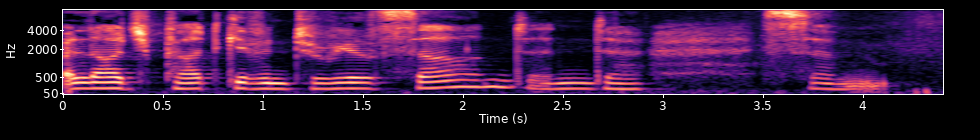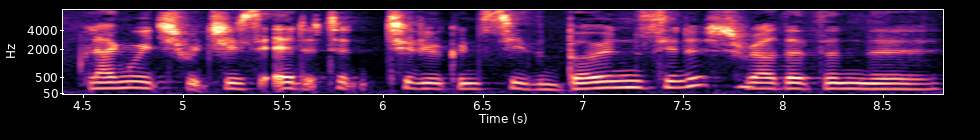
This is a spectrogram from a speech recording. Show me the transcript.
a large part given to real sound and uh, some language which is edited till you can see the bones in it rather than the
